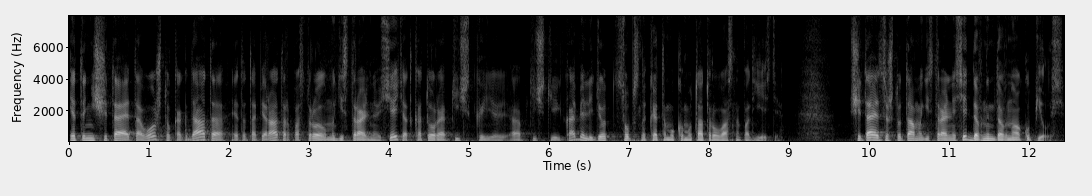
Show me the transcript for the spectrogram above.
Это не считая того, что когда-то этот оператор построил магистральную сеть, от которой оптический, оптический кабель идет, собственно, к этому коммутатору у вас на подъезде. Считается, что та магистральная сеть давным-давно окупилась.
